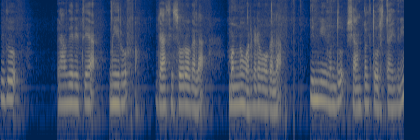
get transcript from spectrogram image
ಇದು ಯಾವುದೇ ರೀತಿಯ ನೀರು ಜಾಸ್ತಿ ಸೋರೋಗಲ್ಲ, ಮಣ್ಣು ಹೊರಗಡೆ ಹೋಗಲ್ಲ. ನಿಮಗೆ ಒಂದು ಶ್ಯಾಂಪಲ್ ತೋರಿಸ್ತಾ ಇದ್ದೀನಿ.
